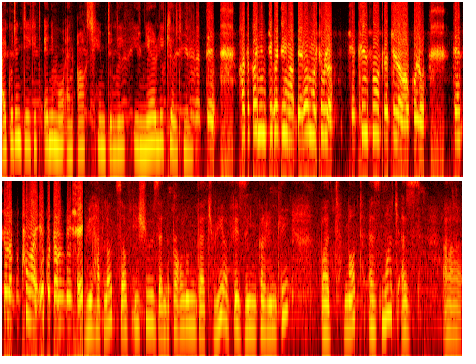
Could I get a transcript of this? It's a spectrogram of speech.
I couldn't take it anymore and asked him to leave. He nearly killed me. We have lots of issues and problems that we are facing currently, but not as much as uh,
